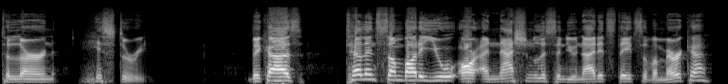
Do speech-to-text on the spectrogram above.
to learn history. Because telling somebody you are a nationalist in the United States of America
